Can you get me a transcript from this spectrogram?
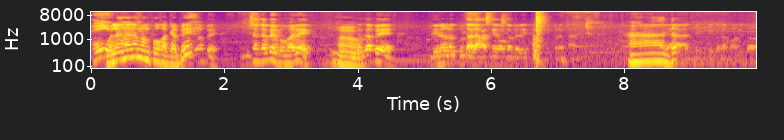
ay, Wala na naman po kagabi. Gabi. Isang gabi, bumalik. Oh. Isang gabi, hindi raw nagpunta. Lakas nga ako gabi rito. Hindi ko na tanong. Ah, Kaya da- hindi, hindi ko na monitor.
